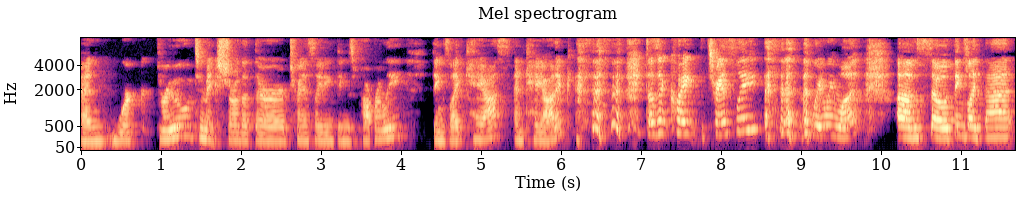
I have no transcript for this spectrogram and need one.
and work through to make sure that they're translating things properly. Things like chaos and chaotic doesn't quite translate the way we want. Um, so things like that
